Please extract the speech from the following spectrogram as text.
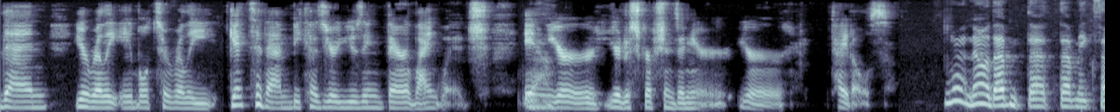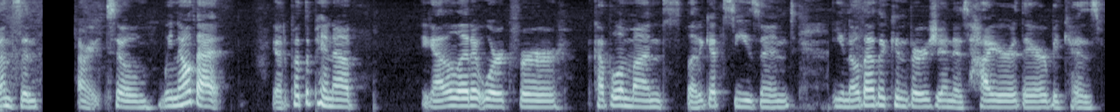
then you're really able to really get to them because you're using their language in yeah. your your descriptions and your your titles. Yeah, no, that that that makes sense. And all right, so we know that you got to put the pin up. You got to let it work for a couple of months, let it get seasoned. You know that the conversion is higher there because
